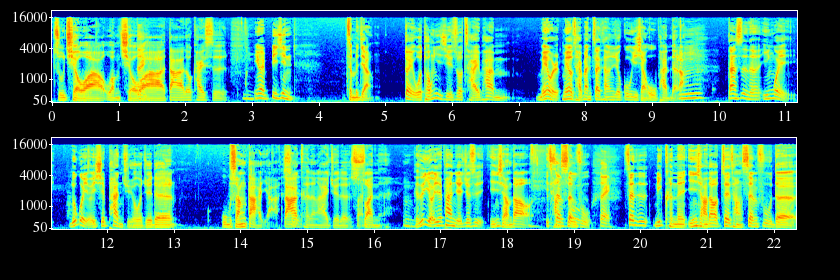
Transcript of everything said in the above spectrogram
足球啊、网球啊，大家都开始，因为毕竟怎么讲？对，我同意，其实说裁判没有人没有裁判站上去就故意想误判的啦。嗯、但是呢，因为如果有一些判决，我觉得无伤大雅，大家可能还觉得算了。可是有一些判决就是影响到一场胜负，对，甚至你可能影响到这场胜负的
